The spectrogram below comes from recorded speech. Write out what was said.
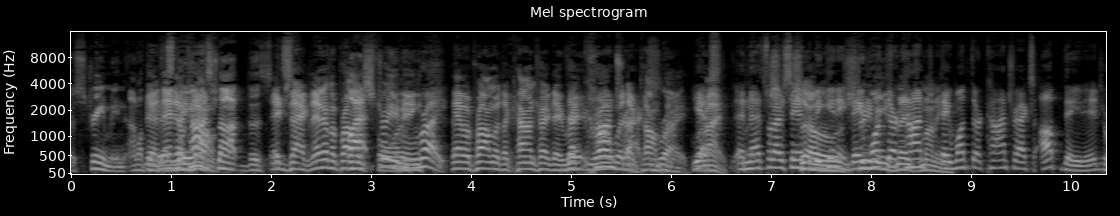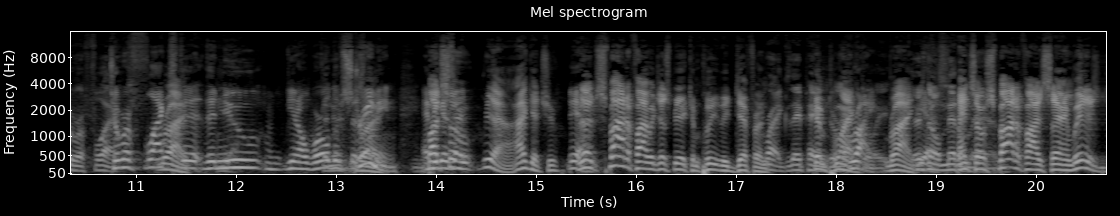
or streaming, I don't Yeah, think they that's, don't that's not the Exactly. They have a problem with streaming. Right. They have a problem with the contract they The wrote, wrote with the company. Right. Yes, Right. and that's what I was saying at the beginning. They want their con- they want their contracts updated To reflect. to reflect the, the new you know world of streaming. But so, they're- yeah, I get you. Yeah. The Spotify would just be a completely different Right, 'cause they pay them complaint. directly. Right, right. There's no Yes. middleman. And so Spotify's saying we just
